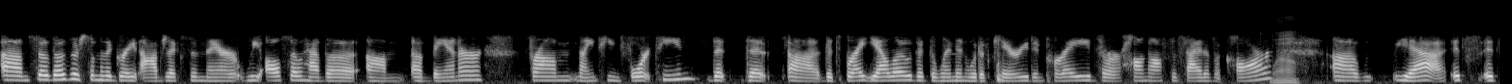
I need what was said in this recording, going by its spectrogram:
Um, so those are some of the great objects in there. We also have a um, a banner from 1914 that that uh, that's bright yellow that the women would have carried in parades or hung off the side of a car. Wow. Uh, yeah, it's it's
